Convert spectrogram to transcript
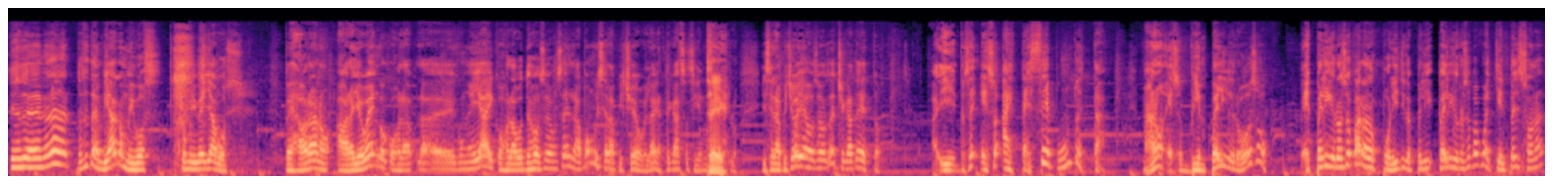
Entonces te enviaba con mi voz, con mi bella voz. Pues ahora no, ahora yo vengo, cojo la, eh, con ella y cojo la voz de José José, la pongo y se la picheo, ¿verdad? En este caso, siguiente ejemplo. Y se la picheo, oye, José José, chécate esto. Y entonces eso hasta ese punto está. Mano, eso es bien peligroso. Es peligroso para los políticos, es peligroso para cualquier persona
